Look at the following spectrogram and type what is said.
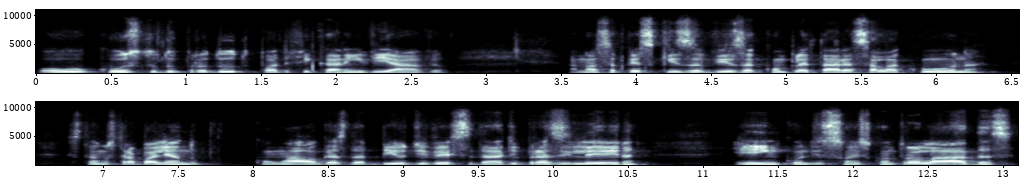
ou o custo do produto pode ficar inviável. A nossa pesquisa visa completar essa lacuna. Estamos trabalhando com algas da biodiversidade brasileira em condições controladas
